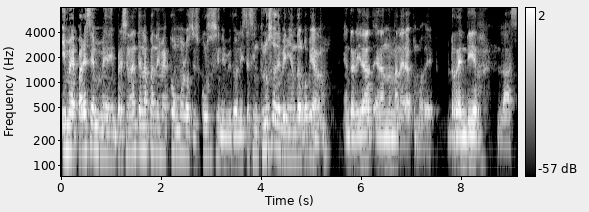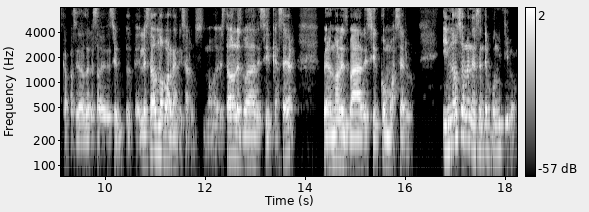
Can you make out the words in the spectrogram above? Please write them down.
Y me parece medio impresionante en la pandemia cómo los discursos individualistas, incluso deviniendo del gobierno, en realidad eran una manera como de rendir las capacidades del Estado y decir, el Estado no va a organizarlos, ¿no? El Estado les va a decir qué hacer, pero no les va a decir cómo hacerlo. Y no solo en el sentido punitivo,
